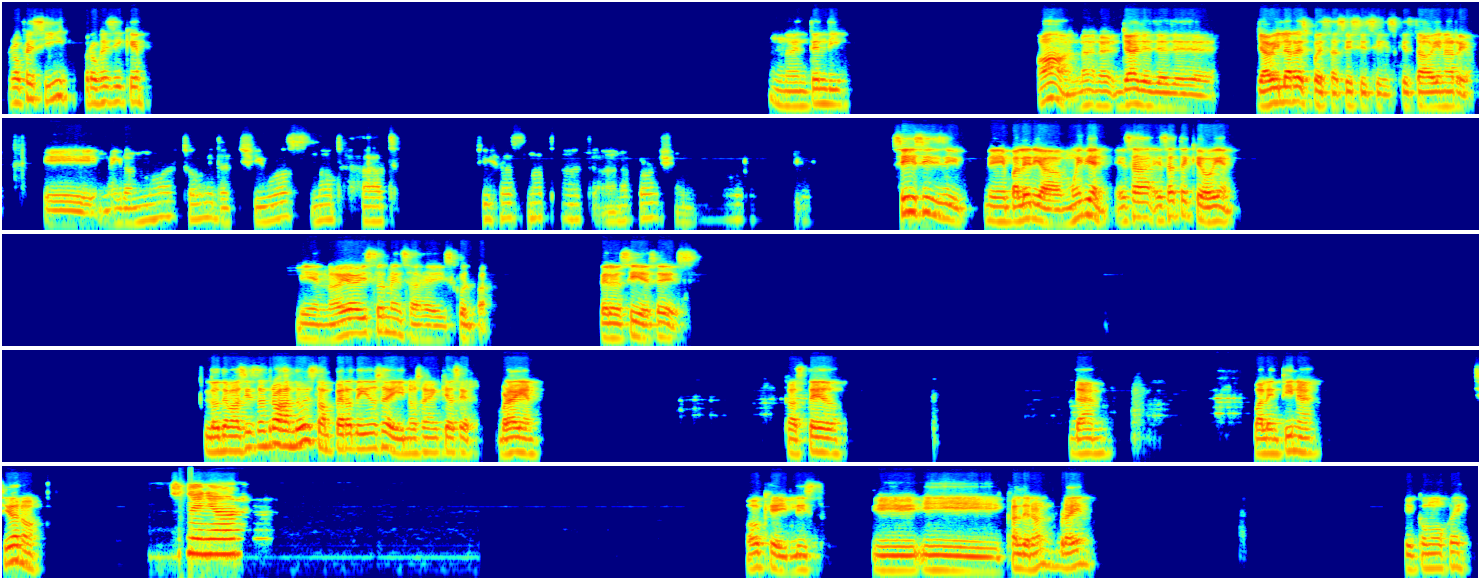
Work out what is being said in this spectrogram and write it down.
Profe, sí, profe, sí que. No entendí. Ah, no, no, ya, ya, ya, ya, ya. Ya vi la respuesta, sí, sí, sí, es que estaba bien arriba. Eh, my grandmother told me that she was not had, she has not had an abortion. Sí, sí, sí, eh, Valeria, muy bien, esa, esa te quedó bien. Bien, no había visto el mensaje, disculpa. Pero sí, ese es. Los demás sí están trabajando, están perdidos ahí, no saben qué hacer. Brian. Castedo. Dan. Valentina. ¿Sí o no? Señor. Ok, listo. ¿Y, y Calderón, Brian? ¿Y cómo fue?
